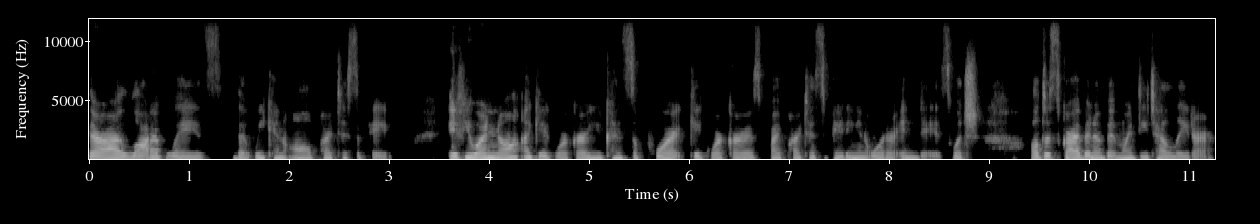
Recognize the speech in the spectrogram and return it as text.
There are a lot of ways that we can all participate. If you are not a gig worker, you can support gig workers by participating in order in days, which I'll describe in a bit more detail later.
